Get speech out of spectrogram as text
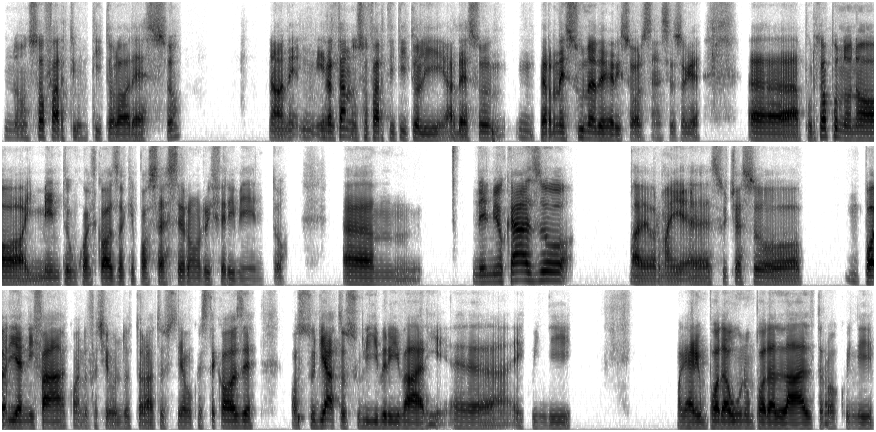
non so farti un titolo adesso. No, in realtà non so farti titoli adesso per nessuna delle risorse, nel senso che uh, purtroppo non ho in mente un qualcosa che possa essere un riferimento. Um, nel mio caso, vabbè, ormai è successo un po' di anni fa, quando facevo il dottorato e studiavo queste cose, ho studiato su libri vari eh, e quindi magari un po' da uno, un po' dall'altro, quindi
